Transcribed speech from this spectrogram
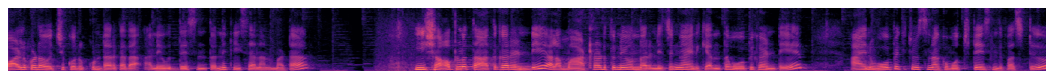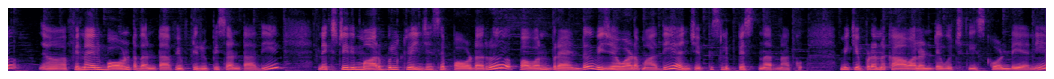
వాళ్ళు కూడా వచ్చి కొనుక్కుంటారు కదా అనే ఉద్దేశంతోనే తీశాను అనమాట ఈ షాప్లో తాతగారండి అలా మాట్లాడుతూనే ఉన్నారు. నిజంగా ఆయనకి ఎంత ఓపిక అంటే ఆయన ఓపిక చూసి నాకు ముచ్చటేసింది ఫస్ట్ ఫినైల్ బాగుంటుందంట ఫిఫ్టీ రూపీస్ అంట అది. నెక్స్ట్ ఇది మార్బుల్ క్లీన్ చేసే పౌడర్ పవన్ బ్రాండ్ విజయవాడ మాది అని చెప్పి స్లిప్ ఇస్తున్నారు నాకు. మీకు ఎప్పుడైనా కావాలంటే వచ్చి తీసుకోండి అని.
